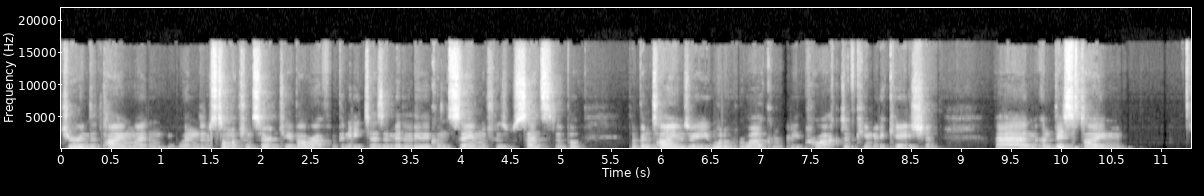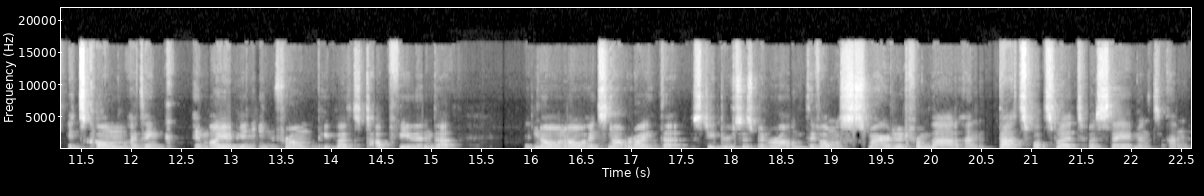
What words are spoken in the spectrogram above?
during the time when when there was so much uncertainty about Rafa Benitez, admittedly they couldn't say much because it was sensitive. But there've been times where you would have welcomed really proactive communication, um, and this time it's come, I think, in my opinion, from people at the top feeling that no, no, it's not right that Steve Bruce has been wrong. They've almost smarted from that, and that's what's led to a statement. And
